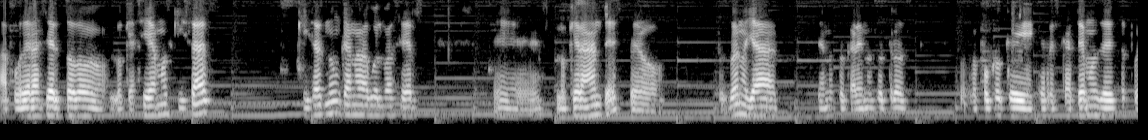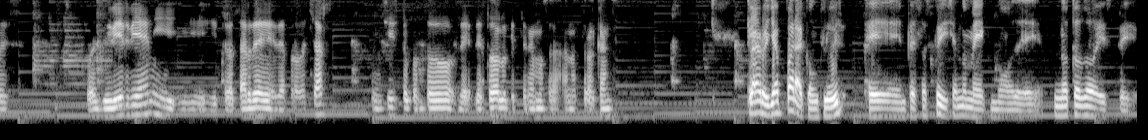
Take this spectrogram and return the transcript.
a poder hacer todo lo que hacíamos. Quizás, quizás nunca nada vuelva a ser eh, lo que era antes, pero pues bueno, ya, ya nos tocará a nosotros, por lo poco que, rescatemos de esto, pues, pues vivir bien y, tratar de, aprovechar, insisto, con todo, de, todo lo que tenemos a, nuestro alcance. Claro, ya para concluir, eh, empezaste diciéndome como de no todo este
